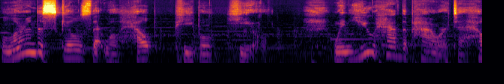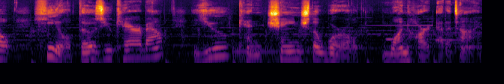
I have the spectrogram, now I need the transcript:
learn the skills that will help people heal. When you have the power to help heal those you care about, you can change the world one heart at a time.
